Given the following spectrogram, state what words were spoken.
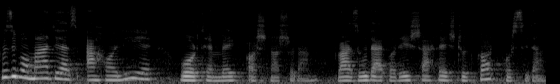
روزی با مردی از اهالی ورتنبرگ آشنا شدم و از او درباره شهر اشتوتگارت پرسیدم.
